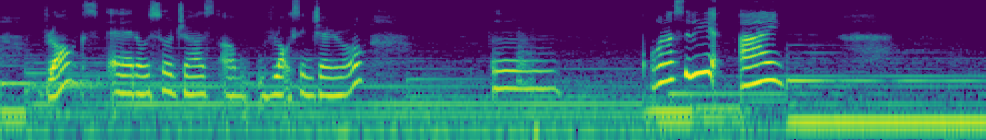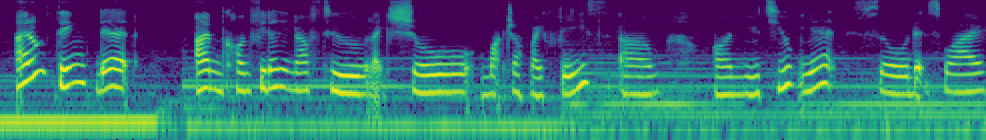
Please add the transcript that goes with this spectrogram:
vlogs and also just um vlogs in general. Um honestly i i don't think that i'm confident enough to like show much of my face um on YouTube yet, so that's why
